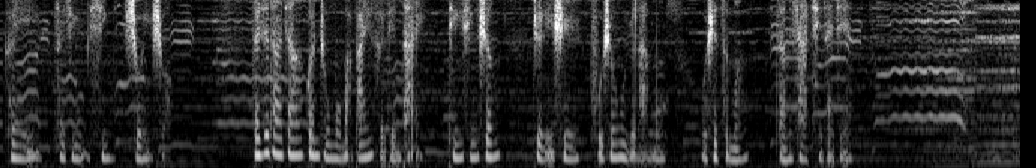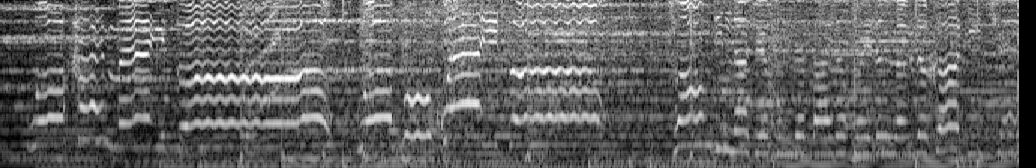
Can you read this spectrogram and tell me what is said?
可以自己与心说一说。感谢大家关注木马八音盒电台，听心声，这里是《浮生物语》栏目，我是子萌，咱们下期再见。我还没走。那些红的、白的、灰的、冷的和一切。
